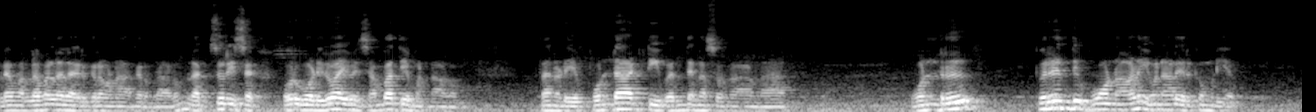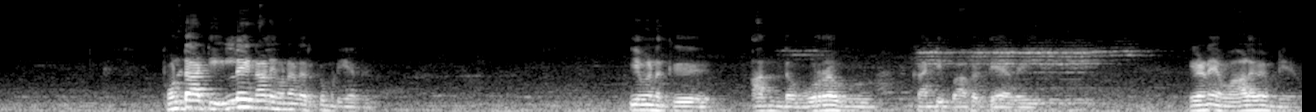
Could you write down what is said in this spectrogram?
லெவல் லெவலில் இருக்கிறவனாக இருந்தாலும் லக்ஸுரி ஒரு கோடி ரூபாய் இவன் சம்பாத்தியம் பண்ணாலும் தன்னுடைய பொண்டாட்டி வந்து என்ன சொன்னான்னா ஒன்று பிரிந்து போனாலும் இவனால் இருக்க முடியாது. பொண்டாட்டி இல்லைனாலும் இவனால் இருக்க முடியாது. இவனுக்கு அந்த உறவு கண்டிப்பாக தேவை. இல்லைன்னா வாழவே முடியாது.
